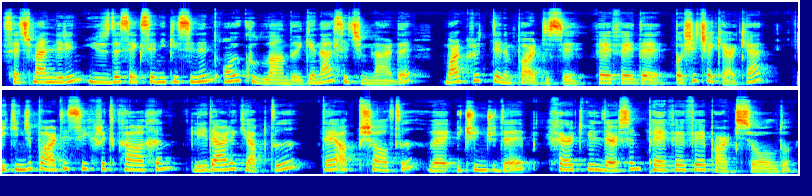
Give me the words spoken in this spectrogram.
seçmenlerin %82'sinin oy kullandığı genel seçimlerde Mark Rutte'nin partisi FFD başı çekerken ikinci parti Sigrid Kaag'ın liderlik yaptığı D66 ve üçüncü de Geert Wilders'in PFF partisi oldu.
